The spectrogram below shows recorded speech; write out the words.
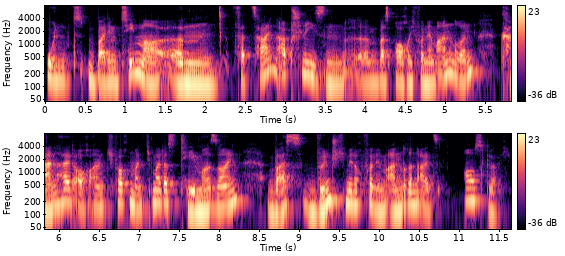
Und bei dem Thema ähm, Verzeihen, abschließen, äh, was brauche ich von dem anderen, kann halt auch einfach manchmal das Thema sein, was wünsche ich mir doch von dem anderen als Ausgleich.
